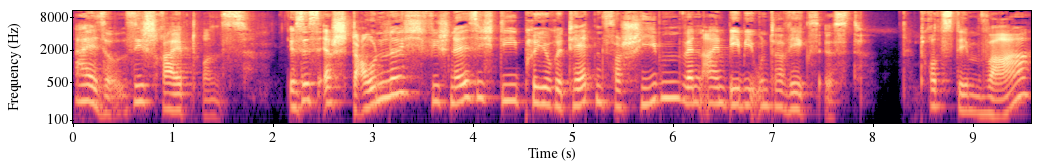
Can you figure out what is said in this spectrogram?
Also, sie schreibt uns. Es ist erstaunlich, wie schnell sich die Prioritäten verschieben, wenn ein Baby unterwegs ist. Trotzdem war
